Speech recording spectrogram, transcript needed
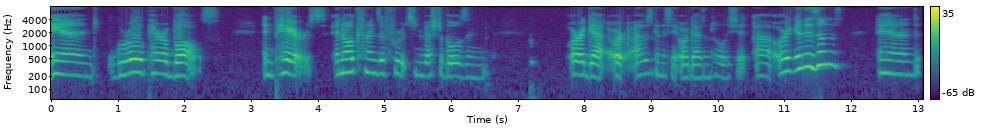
and grow a pair of balls and pears and all kinds of fruits and vegetables and orga or I was gonna say orgasms, holy shit. Uh organisms and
